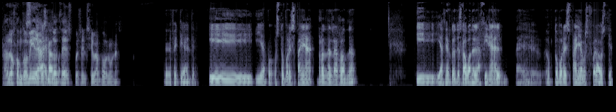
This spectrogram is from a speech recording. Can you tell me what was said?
A dos con comida, entonces, pues él se iba por una. Efectivamente. Y, y apostó por España ronda tras ronda y, acertó. Entonces, cuando en la final eh, optó por España, pues fue la hostia.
